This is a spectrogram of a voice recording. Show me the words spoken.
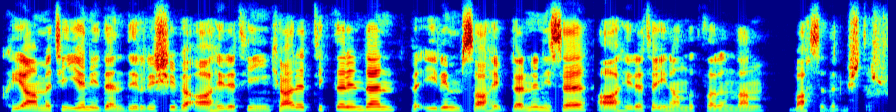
kıyameti yeniden dirilişi ve ahireti inkar ettiklerinden ve ilim sahiplerinin ise ahirete inandıklarından bahsedilmiştir.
